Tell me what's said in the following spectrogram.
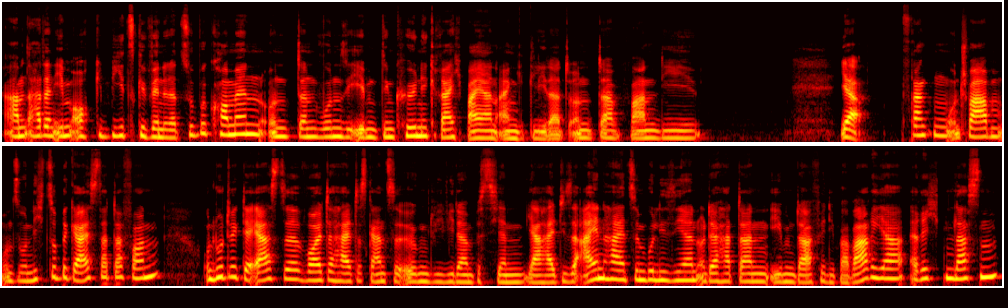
hat dann eben auch Gebietsgewinne dazu bekommen und dann wurden sie eben dem Königreich Bayern eingegliedert. Und da waren die, ja, Franken und Schwaben und so nicht so begeistert davon. Und Ludwig I. wollte halt das Ganze irgendwie wieder ein bisschen, ja, halt diese Einheit symbolisieren und er hat dann eben dafür die Bavaria errichten lassen,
